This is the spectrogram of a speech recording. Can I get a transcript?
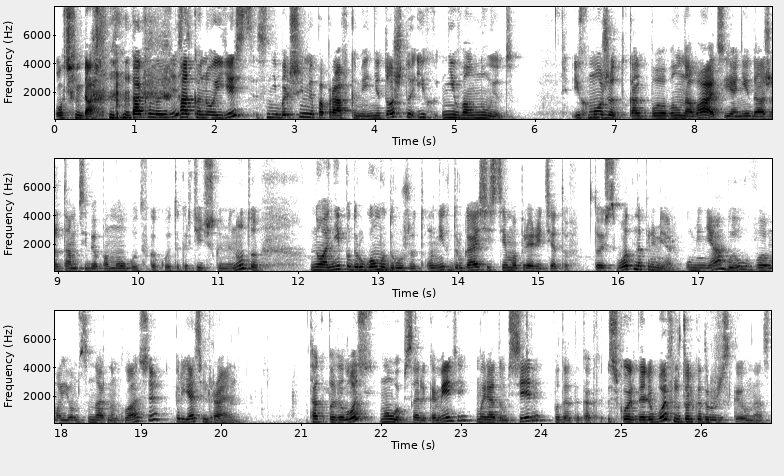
очень да. Так оно и есть? Так оно и есть, с небольшими поправками. Не то, что их не волнует. Их может как бы волновать, и они даже там тебе помогут в какую-то критическую минуту, но они по-другому дружат. У них другая система приоритетов. То есть вот, например, у меня был в моем сценарном классе приятель Райан. Так повелось, мы оба писали комедии, мы рядом сели, вот это как школьная любовь, но только дружеская у нас.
